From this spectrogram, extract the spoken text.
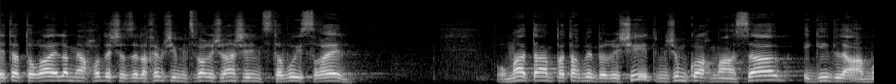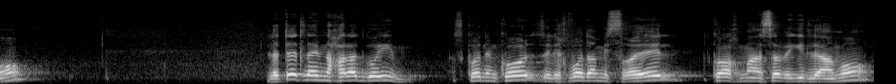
את התורה אלא מהחודש הזה לכם שהיא מצווה ראשונה שנצטוו ישראל. ומה הטעם פתח בבראשית? משום כוח מעשיו הגיד לעמו לתת להם נחלת גויים. אז קודם כל זה לכבוד עם ישראל, כוח מעשיו הגיד לעמו,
